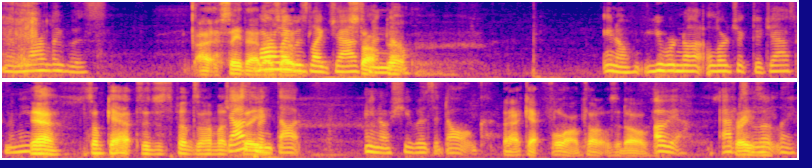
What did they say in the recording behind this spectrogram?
yeah. Marley was. I say that. as Marley was like Jasmine, though. up. You know, you were not allergic to Jasmine either. Yeah, some cats. It just depends on how much Jasmine they. thought, you know, she was a dog. That cat full on thought it was a dog. Oh yeah, crazy. absolutely.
